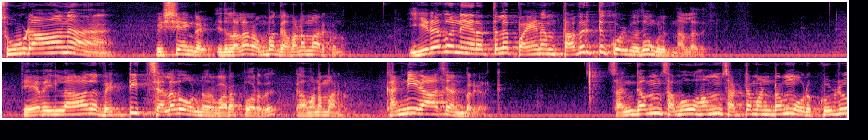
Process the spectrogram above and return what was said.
சூடான விஷயங்கள் இதிலெல்லாம் ரொம்ப கவனமாக இருக்கணும். இரவு நேரத்தில் பயணம் தவிர்த்து கொள்வது உங்களுக்கு நல்லது. தேவையில்லாத வெட்டி செலவு ஒன்று வரப்போகிறது கவனமாக இருக்கணும். கன்னிராசி நண்பர்களுக்கு சங்கம் சமூகம் சட்டமன்றம் ஒரு குழு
